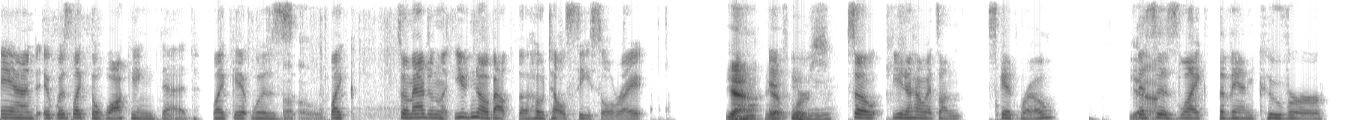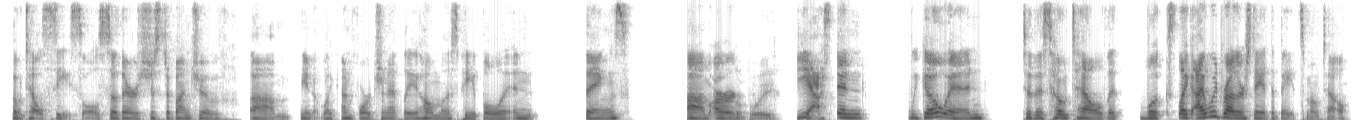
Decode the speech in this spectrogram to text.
and it was like the walking dead. Like it was Uh-oh. like so imagine that you know about the hotel cecil right? Yeah, mm-hmm. yeah, of course. Mm-hmm. so you know how it's on skid row? Yeah. this is like the vancouver hotel cecil. So there's just a bunch of um you know like unfortunately homeless people and things um are oh boy. Yes, and we go in to this hotel that looks like I would rather stay at the Bates Motel,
